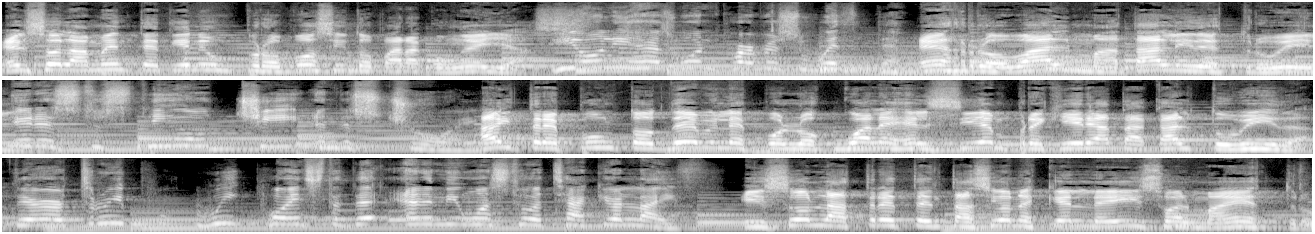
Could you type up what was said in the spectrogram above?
Él solamente tiene un propósito para con ellas. He only has one purpose with them. Es robar, matar y It destruir. is to steal, cheat, and destroy. Hay tres puntos débiles por los cuales él siempre quiere atacar tu vida. There are three weak points that the enemy wants to attack your life. Y son las tres tentaciones que él le hizo al maestro.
